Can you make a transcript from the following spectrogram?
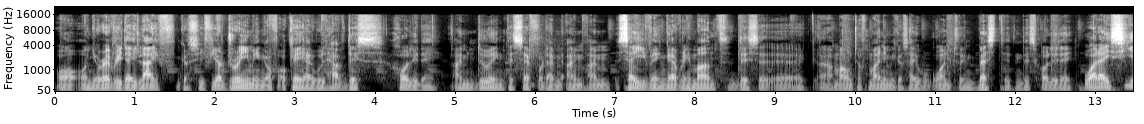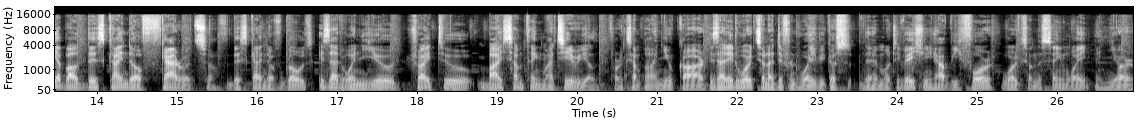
on your everyday life. Because if you're dreaming of okay i will have this holiday I'm doing this effort. I'm I'm I'm saving every month this uh, uh, amount of money because I want to invest it in this holiday. What I see about this kind of carrots of this kind of goals is that when you try to buy something material, for example, a new car, is that it works on a different way because the motivation you have before works on the same way, and you're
